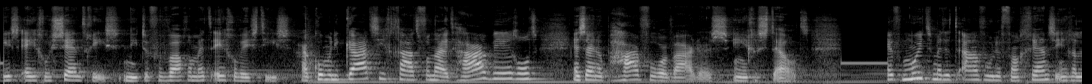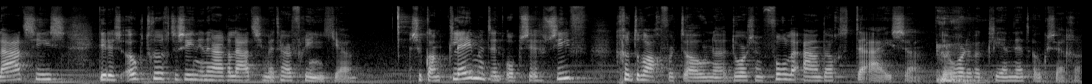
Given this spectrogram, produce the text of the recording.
is egocentrisch, niet te verwarren met egoïstisch. Haar communicatie gaat vanuit haar wereld en zijn op haar voorwaarden ingesteld. heeft moeite met het aanvoelen van grenzen in relaties. Dit is ook terug te zien in haar relatie met haar vriendje. Ze kan claimend en obsessief gedrag vertonen door zijn volle aandacht te eisen. Dat hoorden we cliënt net ook zeggen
